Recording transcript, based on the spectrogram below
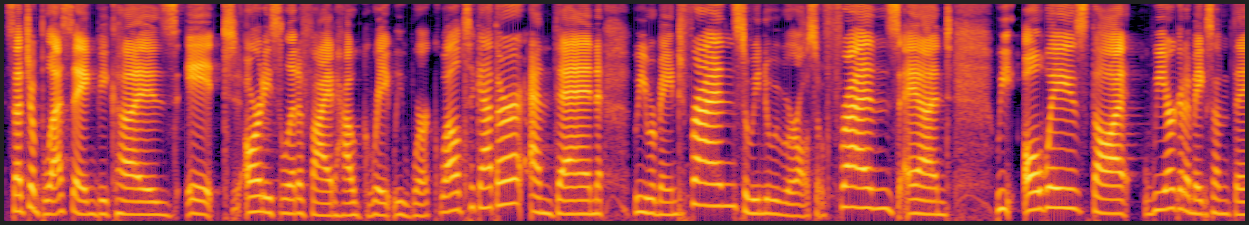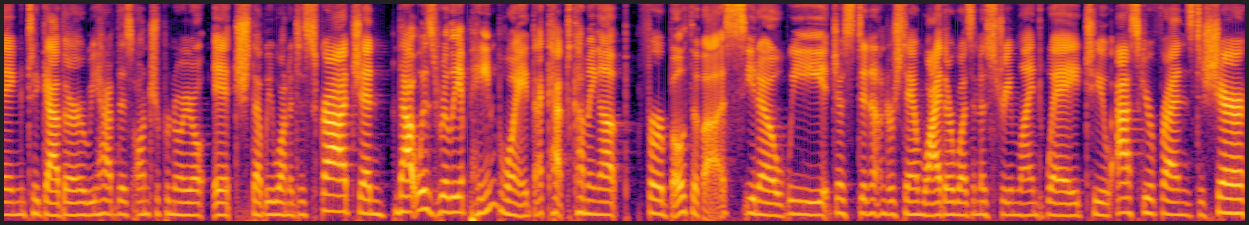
such a blessing because it already solidified how great we work well together. And then we remained friends. So we knew we were also friends. And we always thought we are going to make something together. We have this entrepreneurial itch that we wanted to scratch. And that was really a pain point that kept coming up for both of us. You know, we just didn't understand why there wasn't a streamlined way to ask your friends to share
